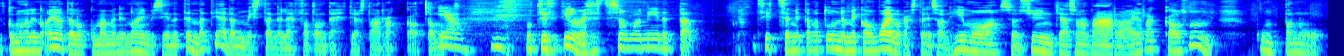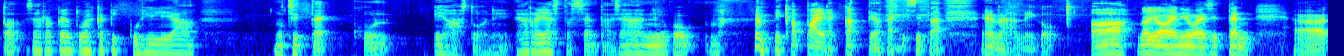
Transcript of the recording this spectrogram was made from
Et kun mä olin ajatellut, kun mä menin naimisiin, että en mä tiedä, mistä ne leffat on tehty jostain rakkautta. Mutta mut siis ilmeisesti se on vaan niin, että sit se, mitä mä tunnen, mikä on voimakasta, niin se on himoa, se on syntiä, se on väärää ja rakkaus on kumppanuutta. Se rakentuu ehkä pikkuhiljaa, mutta sitten kun ihastuu, niin herra jästä tai Sehän niin kuin, mikä painekattila ei sitä enää niin kuin, ah, no joo, anyway, sitten ää,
